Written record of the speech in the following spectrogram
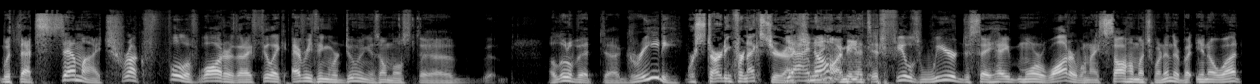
with that semi truck full of water that I feel like everything we're doing is almost uh, a little bit uh, greedy. We're starting for next year. Yeah, actually. I know. I mean, it, it feels weird to say, "Hey, more water." When I saw how much went in there, but you know what?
